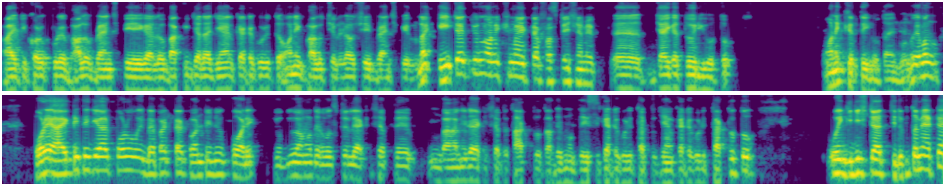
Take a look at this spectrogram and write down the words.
আইটি খড়গপুরে ভালো ব্রাঞ্চ পেয়ে গেল। বাকি যারা জেনারেল ক্যাটাগরিতে অনেক ভালো ছেলেরাও সেই ব্রাঞ্চ পেল। না, এইটার জন্য অনেক সময় একটা ফ্রাস্ট্রেশনের জায়গা তৈরি হতো। অনেক ক্ষেত্রেই হতো আমি বলব। এবং পরে আইটিতে যাওয়ার পরও ওই ব্যাপারটা কন্টিনিউ করে। যদিও আমাদের হোস্টেলে একই সাথে বাঙালিরা একই সাথে থাকতো তাদের মধ্যে এসি ক্যাটাগরি থাকতো জেনারেল ক্যাটাগরি থাকতো। তো ওই জিনিসটা ছিল। কিন্তু আমি একটা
